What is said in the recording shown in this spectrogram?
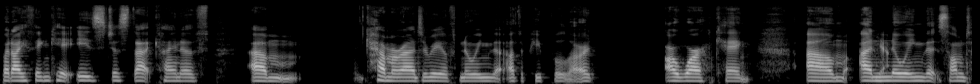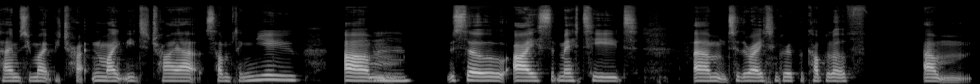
But I think it is just that kind of um, camaraderie of knowing that other people are are working um, and yeah. knowing that sometimes you might be try- might need to try out something new. Um, mm. So I submitted um, to the writing group a couple of um,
